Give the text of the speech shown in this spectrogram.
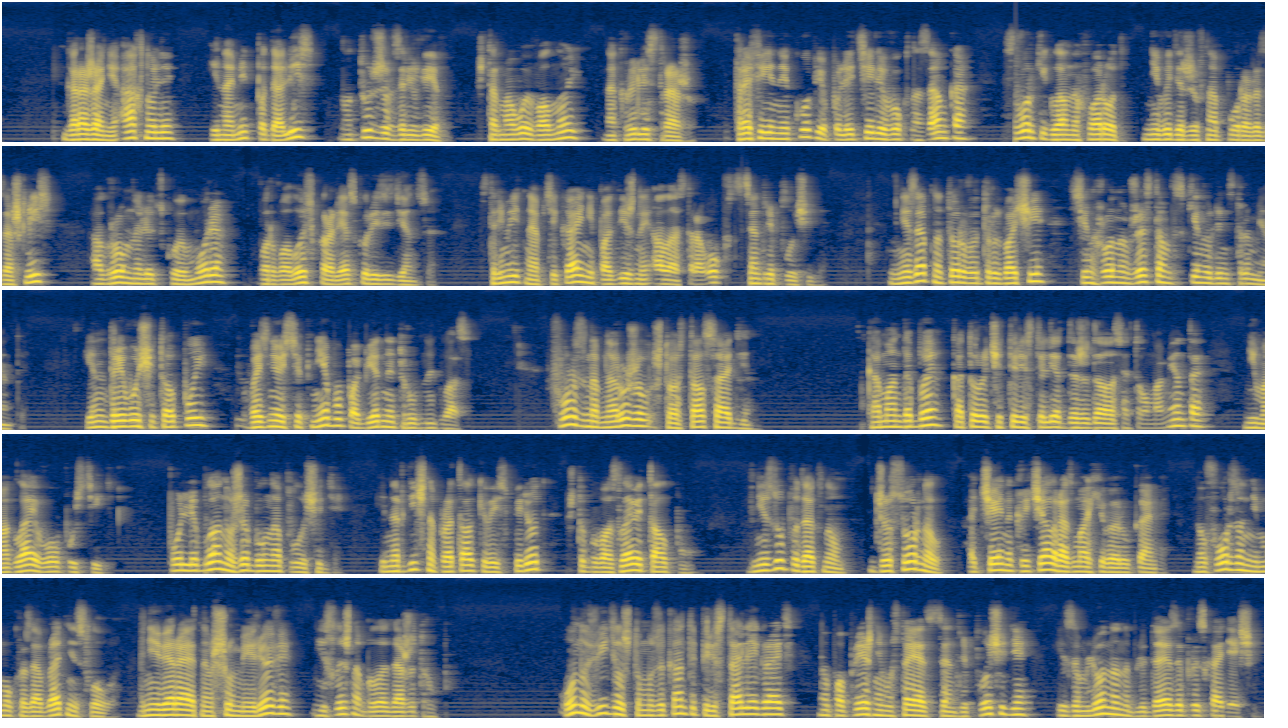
Горожане ахнули и на миг подались, но тут же взревев, штормовой волной накрыли стражу. Трофейные копья полетели в окна замка, створки главных ворот, не выдержав напора, разошлись, огромное людское море ворвалось в королевскую резиденцию, стремительно обтекая неподвижный алый островок в центре площади. Внезапно торовые трубачи синхронным жестом вскинули инструменты, и над ревущей толпой вознесся к небу победный трубный глаз. Форзен обнаружил, что остался один. Команда «Б», которая 400 лет дожидалась этого момента, не могла его упустить. Поль Леблан уже был на площади, энергично проталкиваясь вперед чтобы возглавить толпу. Внизу под окном Джо Сорнелл отчаянно кричал, размахивая руками, но Форзан не мог разобрать ни слова. В невероятном шуме и реве не слышно было даже труп. Он увидел, что музыканты перестали играть, но по-прежнему стоят в центре площади, изумленно наблюдая за происходящим.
